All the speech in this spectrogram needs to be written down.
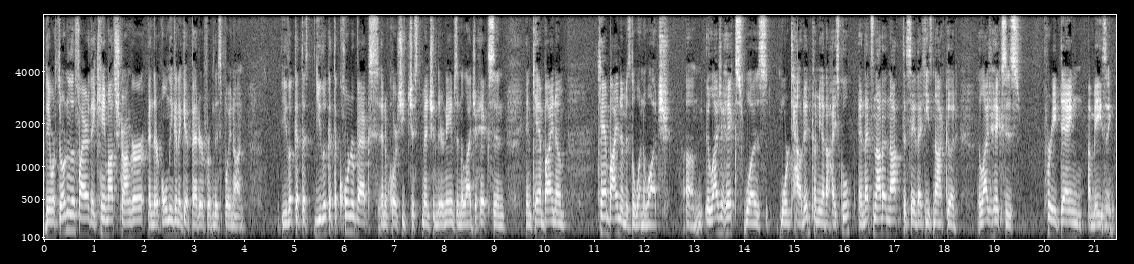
they were thrown in the fire. They came out stronger, and they're only going to get better from this point on. You look at the you look at the cornerbacks, and of course you just mentioned their names and Elijah Hicks and and Cam Bynum. Cam Bynum is the one to watch. Um, Elijah Hicks was more touted coming out of high school, and that's not a knock to say that he's not good. Elijah Hicks is pretty dang amazing.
